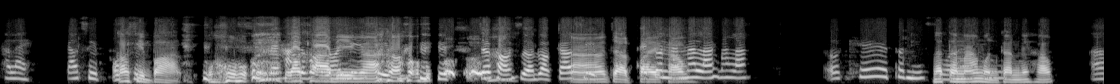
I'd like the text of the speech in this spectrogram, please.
เท่าไหร่ เก้าสิบโอเก้าเคสิบบาทโอ้โหแม่ค้ราจะบอคาก120ดีงามเจ้าของสวนบอกเก้าอ่าสิบจัดไปไอ้ต้นคนั้รันบน่ารักน่ารัก โอเคต้นนี้สวยรัตนะเหมือนกันไหมครับ อ่า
